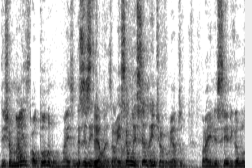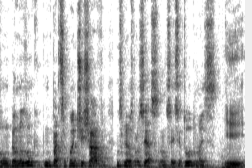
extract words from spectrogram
Deixa mais autônomo, mais independente. O sistema, então esse é um excelente argumento para ele ser, digamos, um, pelo menos um, um participante chave nos primeiros processos. Não sei se tudo, mas e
